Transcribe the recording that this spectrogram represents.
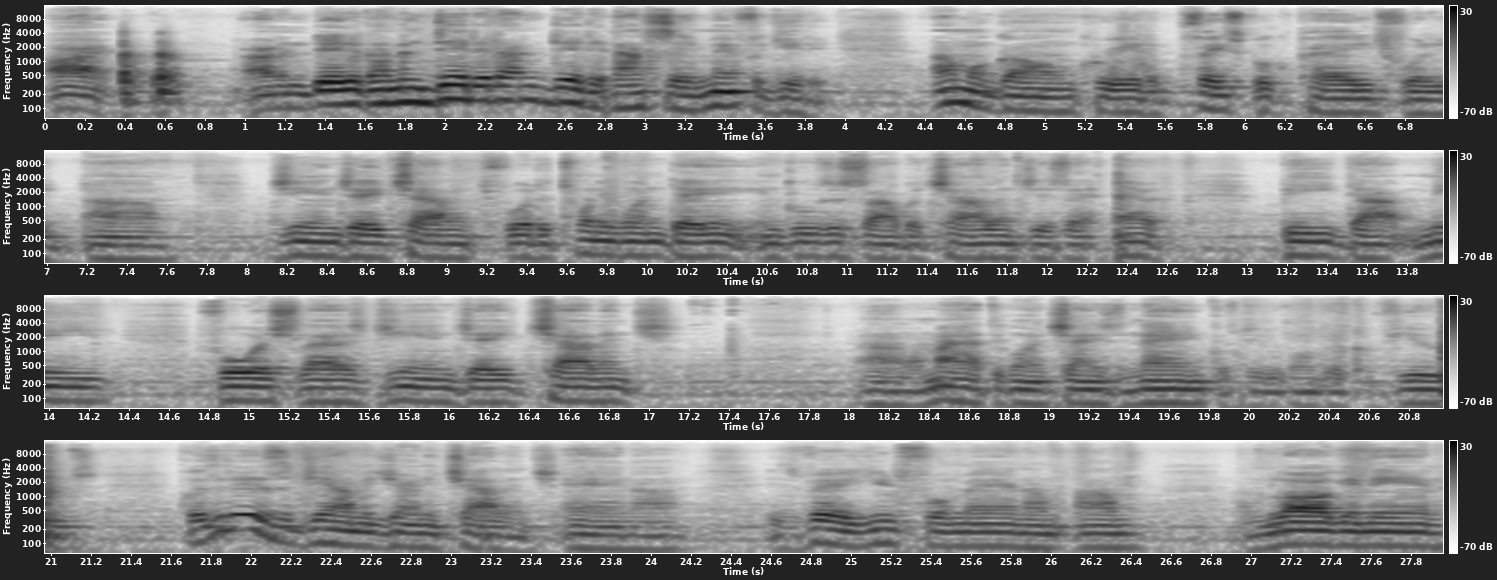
Alright. I done did it, I done did it, I done did it. I say, man, forget it. I'm gonna go and create a Facebook page for the um, GNJ challenge for the 21 day Nguzo Saba challenge is at fb.me forward slash GNJ challenge. Um, I might have to go and change the name because people are gonna get confused. Because it is a Gye Nyame Journey challenge, and um, it's very useful, man. I'm, I'm I'm logging in.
